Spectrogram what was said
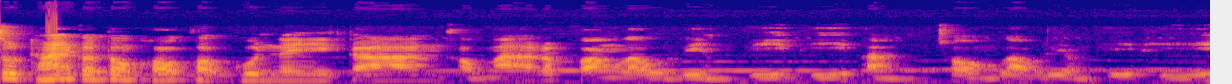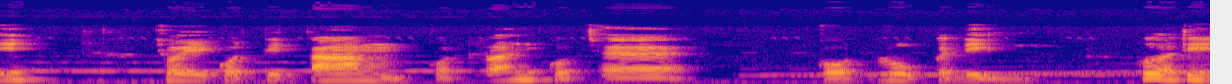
สุดท้ายก็ต้องขอขอบคุณในการเข้ามารับฟังเล่าเรื่องผีผีผ่านช่องเล่าเรื่องผีผีช่วยกดติดตาม กดไลค์กดแชร์ กดรูปกระดิ่ง เพื่อที่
